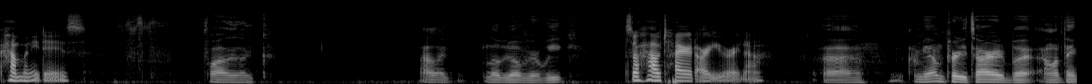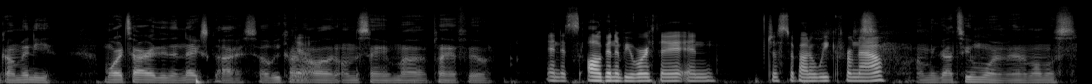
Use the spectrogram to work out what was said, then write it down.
How many days? probably like, I like a little bit over a week. So how tired are you right now? Uh, I mean, I'm pretty tired, but I don't think I'm any more tired than the next guy. So we kind of Yeah. all on the same uh, playing field. And it's all going to be worth it in just about a week from now. I mean, got two more, man. I'm almost,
